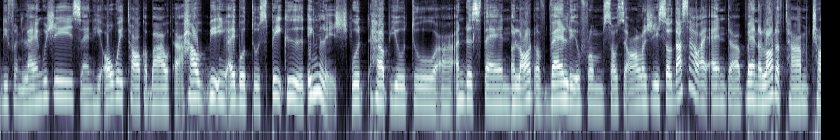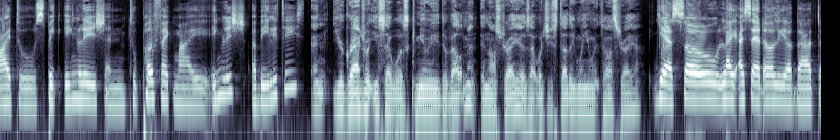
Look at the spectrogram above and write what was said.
different languages and he always talk about uh, how being able to speak good english would help you to uh, understand a lot of value from sociology. So that's how I end up spend a lot of time try to speak English and to perfect my English abilities. And your graduate, you said, was community development in Australia. Is that what you studied when you went to Australia? Yes, so like I said earlier, that uh,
